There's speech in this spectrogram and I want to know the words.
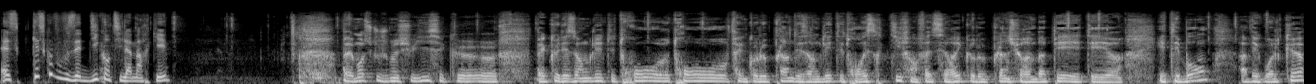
Est-ce, qu'est-ce que vous vous êtes dit quand il a marqué? Ben moi, ce que je me suis dit, c'est que ben, que les Anglais étaient trop, trop, enfin que le plan des Anglais était trop restrictif. En fait, c'est vrai que le plan sur Mbappé était euh, était bon avec Walker,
